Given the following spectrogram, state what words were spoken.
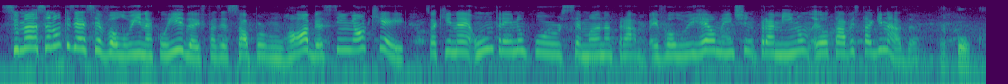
se, meu, se, eu não quisesse evoluir na corrida e fazer só por um hobby, assim, ok. Só que, né, um treino por semana pra evoluir, realmente, pra mim, não, eu tava estagnada. É pouco.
